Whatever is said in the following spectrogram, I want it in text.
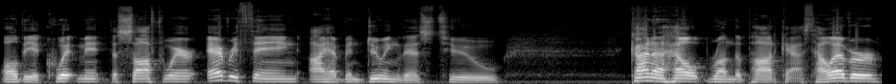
all the equipment, the software, everything. I have been doing this to kind of help run the podcast. However,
